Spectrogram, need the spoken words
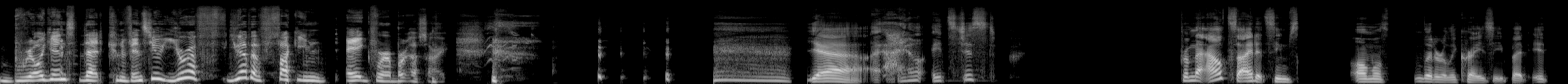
brilliance that convinced you. You're a, f- you have a fucking egg for a. Br- oh, sorry. yeah, I, I don't. It's just from the outside, it seems almost literally crazy, but it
